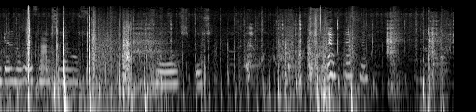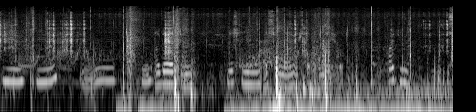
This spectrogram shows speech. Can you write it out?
I'm getting away from myself. No one's please. No, no, no. Mm, mm, mm, mm. I got a song. Just mean a song I have stuck in my head. If I do this.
